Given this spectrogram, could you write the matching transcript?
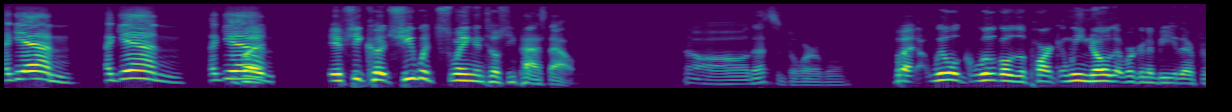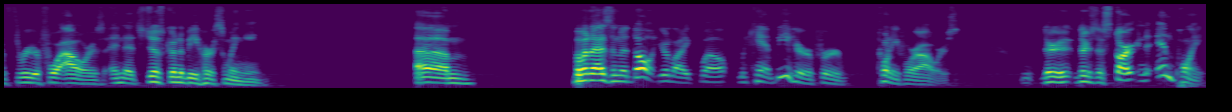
Again, again, again. If she could, she would swing until she passed out. oh, that's adorable. But we'll we'll go to the park and we know that we're going to be there for three or four hours, and it's just going to be her swinging. Um, but as an adult, you're like, well, we can't be here for 24 hours. There there's a start and end point,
